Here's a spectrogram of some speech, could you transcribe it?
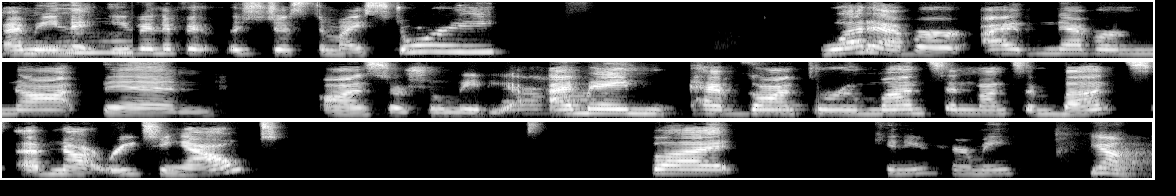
I mean, mm-hmm. even if it was just in my story, whatever, I've never not been on social media. I may have gone through months and months and months of not reaching out but can you hear me? Yeah.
